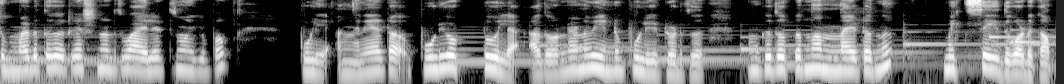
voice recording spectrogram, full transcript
ചുമ്മാ എടുത്ത് ഒരു കഷ്ണം എടുത്ത് വായിലിട്ട് നോക്കിയപ്പോൾ പുളി. അങ്ങനെ കേട്ടോ. പുളി ഒട്ടുമില്ല അതുകൊണ്ടാണ് വീണ്ടും പുളി ഇട്ട് കൊടുത്തത്. നമുക്കിതൊക്കെ നന്നായിട്ടൊന്ന് മിക്സ് ചെയ്ത് കൊടുക്കാം.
